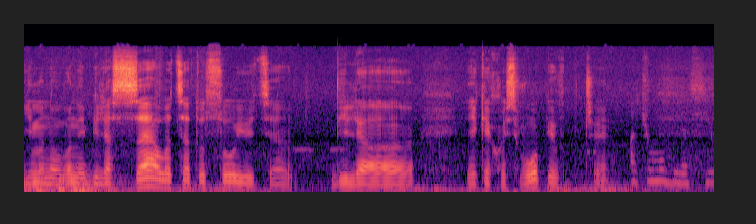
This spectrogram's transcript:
Іменно вони біля сел це тусуються, біля якихось вопів. Чи... А чому біля сіл?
